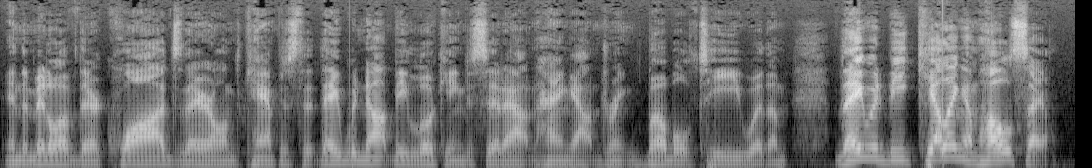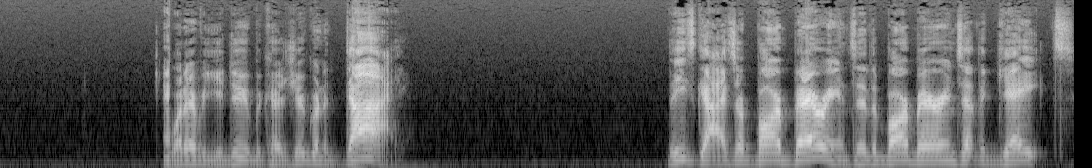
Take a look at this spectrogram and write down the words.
in the middle of their quads there on campus that they would not be looking to sit out and hang out and drink bubble tea with them. They would be killing them wholesale. And whatever you do because you're going to die. These guys are barbarians. They're the barbarians at the gates.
